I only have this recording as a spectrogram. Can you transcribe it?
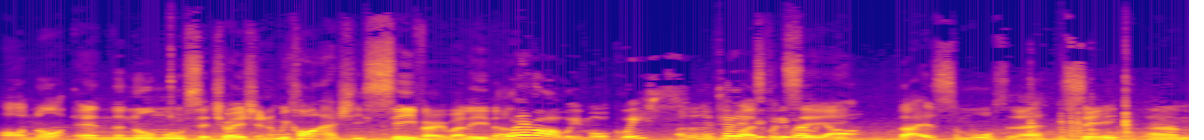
Are not in the normal situation, and we can't actually see very well either. Where are we, Marcus? I don't know if Tell you guys everybody can where see. we are. That is some water there, the sea. Um,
